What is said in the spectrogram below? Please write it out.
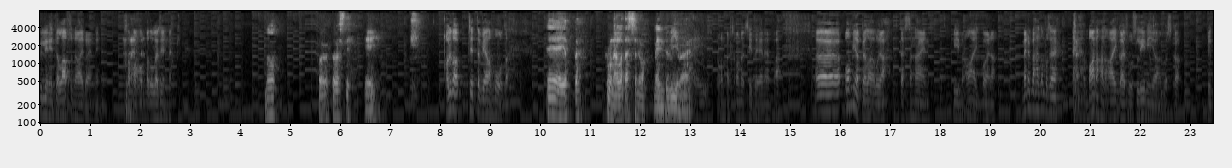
yli niiden lapsuuden aikojen, niin sama homma tulee sinnekin. No, toivottavasti ei. Oliko sitten vielä muuta? Ei, että runella tässä on menty viimein. Ei, onneksi, onneksi siitä ei enempää. Öö, omia pelailuja tässä näin viime aikoina. Mennyt vähän tommoseen vanhan aikaisuuslinjaan, koska nyt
